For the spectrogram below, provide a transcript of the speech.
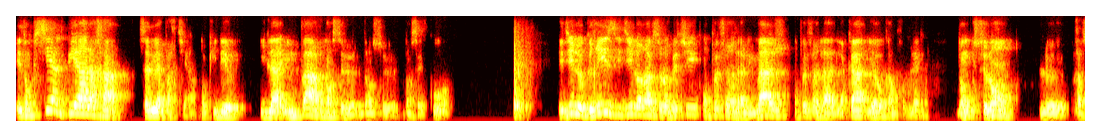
Et donc, si Al-Biya al ça lui appartient, donc il, est, il a une part dans, ce, dans, ce, dans cette cour, il dit le grise, il dit le Rav on peut faire l'allumage, on peut faire la dlaka, il n'y a aucun problème. Donc, selon le Rav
